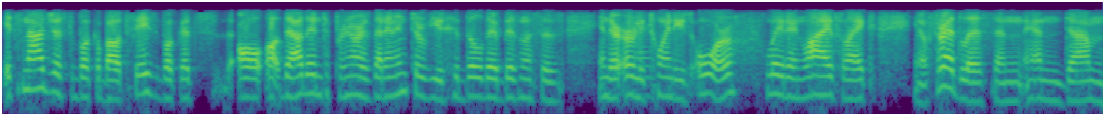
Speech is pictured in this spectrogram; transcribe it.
it's not just a book about Facebook. It's all, all the other entrepreneurs that I interviewed who build their businesses in their early right. 20s or later in life, like you know Threadless and and um,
